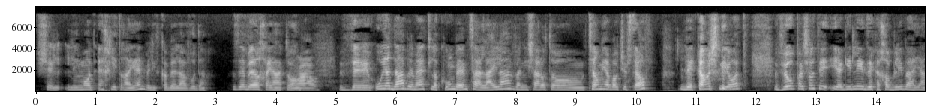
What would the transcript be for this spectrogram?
של ללמוד איך להתראיין ולהתקבל לעבודה. זה בערך היה התואר. וואו. והוא ידע באמת לקום באמצע הלילה ואני אשאל אותו, tell me about yourself, בכמה שניות, והוא פשוט יגיד לי את זה ככה בלי בעיה.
